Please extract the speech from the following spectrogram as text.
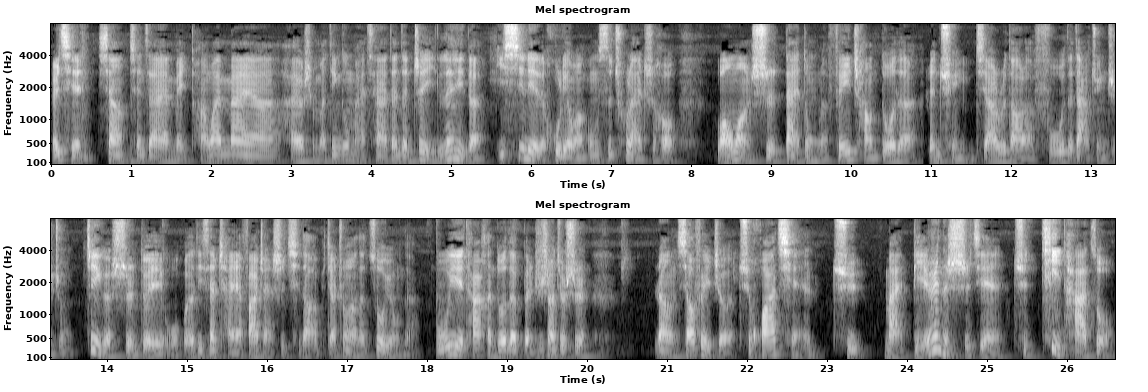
而且像现在美团外卖啊，还有什么叮咚买菜啊等等这一类的一系列的互联网公司出来之后，往往是带动了非常多的人群加入到了服务的大军之中，这个是对我国的第三产业发展是起到比较重要的作用的。服务业它很多的本质上就是让消费者去花钱去买别人的时间，去替他做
